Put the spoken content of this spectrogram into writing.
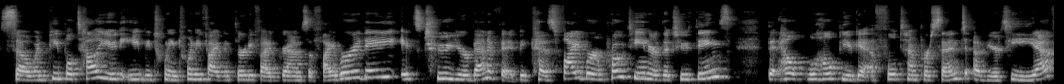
So when people tell you to eat between 25 and 35 grams of fiber a day, it's to your benefit because fiber and protein are the two things that help will help you get a full 10% of your TEF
